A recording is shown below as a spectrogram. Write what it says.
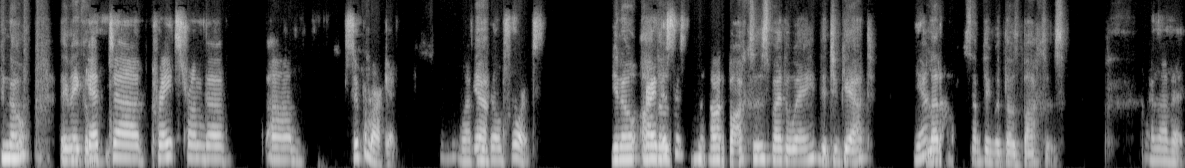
You know, they make get uh, crates from the um, supermarket. Let yeah. them build forts. You know, all right, those is... boxes, by the way, that you get. Yeah. Let them something with those boxes. I love it.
